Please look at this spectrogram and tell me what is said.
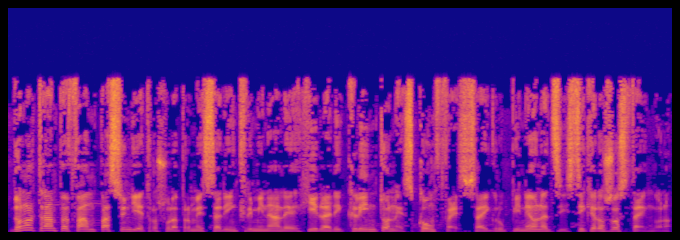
Donald Trump fa un passo indietro sulla promessa di incriminare Hillary Clinton e sconfessa i gruppi neonazisti che lo sostengono.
